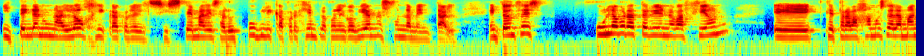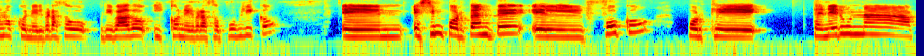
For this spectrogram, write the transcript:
y tengan una lógica con el sistema de salud pública, por ejemplo, con el gobierno, es fundamental. Entonces, un laboratorio de innovación eh, que trabajamos de la mano con el brazo privado y con el brazo público, es importante el foco porque tener una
